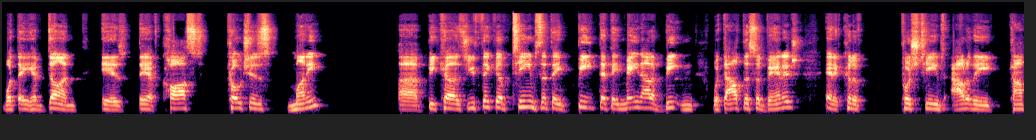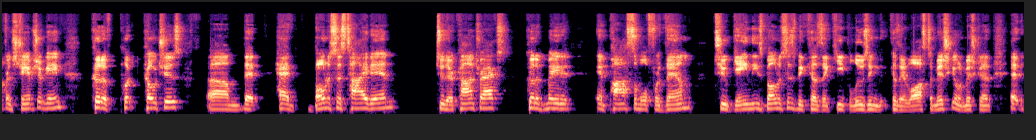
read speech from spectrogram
what they have done is they have cost coaches money uh, because you think of teams that they beat that they may not have beaten without this advantage, and it could have pushed teams out of the conference championship game, could have put coaches um, that had bonuses tied in to their contracts, could have made it impossible for them to gain these bonuses because they keep losing because they lost to Michigan. When Michigan had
